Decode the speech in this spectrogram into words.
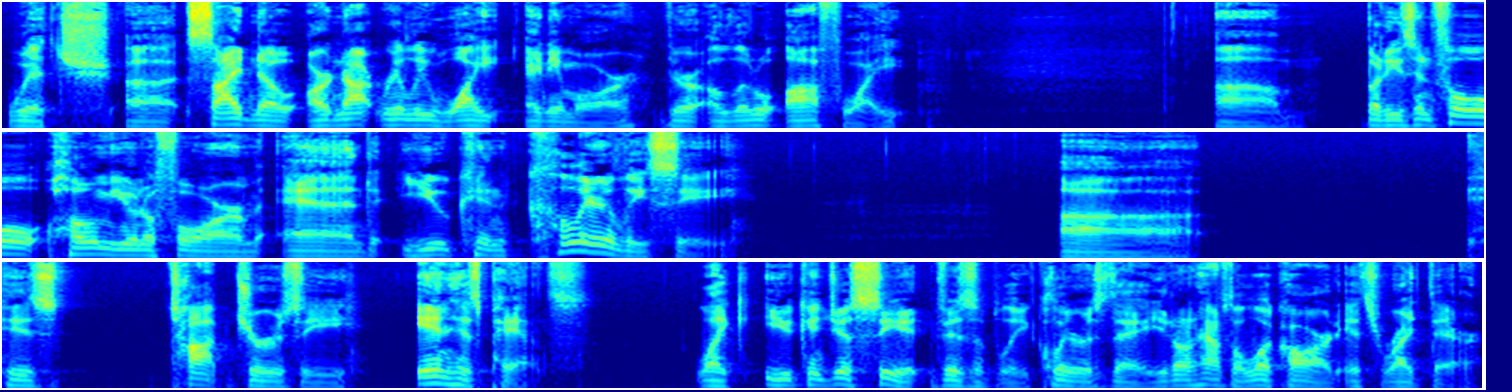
which uh, side note are not really white anymore. They're a little off white um, but he's in full home uniform, and you can clearly see uh, his top jersey in his pants. Like you can just see it visibly, clear as day. You don't have to look hard; it's right there.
